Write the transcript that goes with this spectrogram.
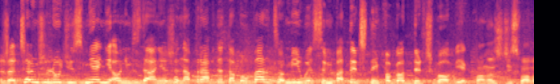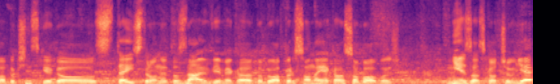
że część ludzi zmieni o nim zdanie, że naprawdę to był bardzo miły, sympatyczny i pogodny człowiek. Pana Zdzisława Beksińskiego z tej strony to znałem. Wiem, jaka to była persona jaka osobowość. Nie zaskoczył mnie,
